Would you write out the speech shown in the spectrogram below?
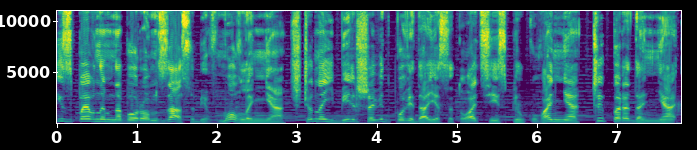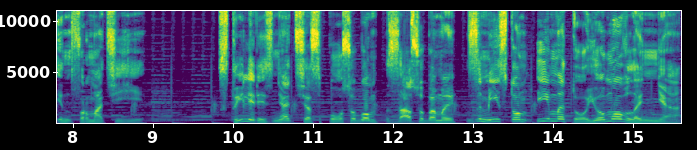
із певним набором засобів мовлення, що найбільше відповідає ситуації спілкування чи передання інформації. Стилі різняться способом, засобами, змістом і метою мовлення.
